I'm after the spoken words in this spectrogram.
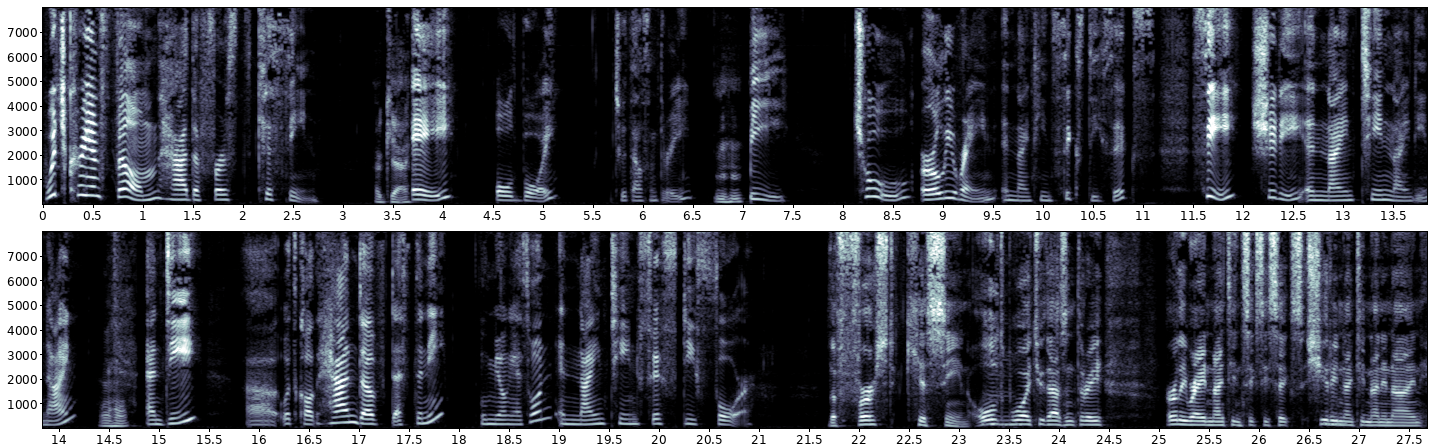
which Korean film had the first kiss scene? Okay. A, Old Boy, 2003. Mm-hmm. B, Chou, Early Rain in 1966. C, Shiri in 1999. Uh-huh. And D, uh, what's called Hand of Destiny, 운명의 in 1954. The First Kiss Scene, Old mm-hmm. Boy 2003. Early Rain 1966, Shiri 1999, mm-hmm.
